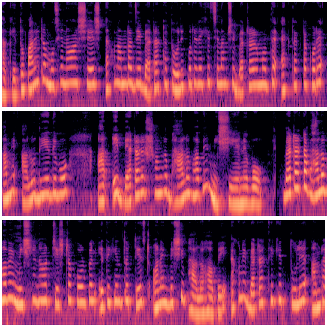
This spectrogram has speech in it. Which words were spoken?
থাকে। তো পানিটা মুছে নেওয়া শেষ। এখন আমরা যে ব্যাটারটা তৈরি করে রেখেছিলাম, সেই ব্যাটারের মধ্যে একটা একটা করে আমি আলু দিয়ে দেব। আর এই ব্যাটারের সঙ্গে ভালোভাবে মিশিয়ে নেব। ব্যাটারটা ভালোভাবে মিশিয়ে নেওয়ার চেষ্টা করবেন, এতে কিন্তু টেস্ট অনেক বেশি ভালো হবে। এখন এই ব্যাটার থেকে তুলে আমরা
